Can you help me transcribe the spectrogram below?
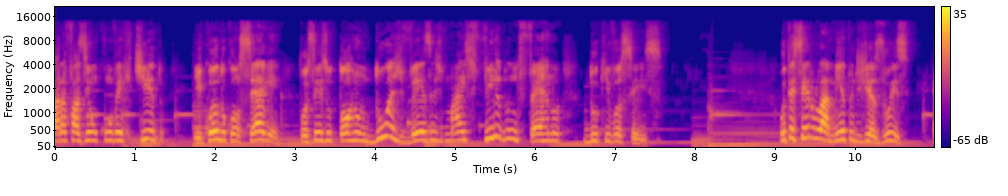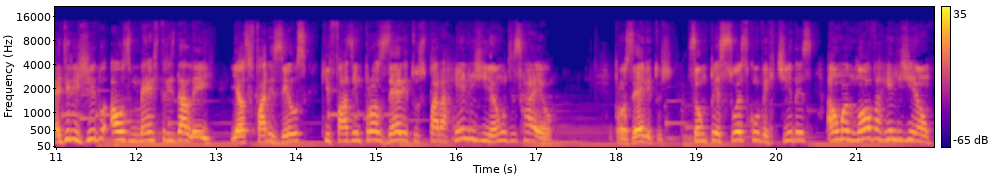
para fazer um convertido? E quando conseguem, vocês o tornam duas vezes mais filho do inferno do que vocês. O terceiro lamento de Jesus é dirigido aos mestres da lei e aos fariseus que fazem prosélitos para a religião de Israel. Prosélitos são pessoas convertidas a uma nova religião.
